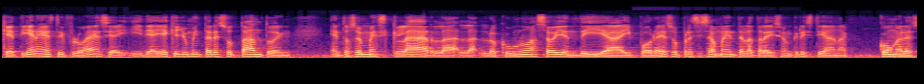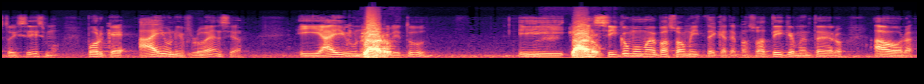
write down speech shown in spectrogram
que tienen esta influencia y de ahí es que yo me intereso tanto en entonces mezclar lo que uno hace hoy en día y por eso precisamente la tradición cristiana con el estoicismo, porque hay una influencia y hay una claro. Y así como me pasó a mí, que te pasó a ti, que me entero, ahora,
